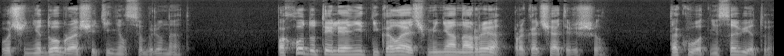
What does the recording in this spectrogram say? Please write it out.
Очень недобро ощетинился брюнет. Походу ты, Леонид Николаевич, меня на «ре» прокачать решил. Так вот, не советую.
